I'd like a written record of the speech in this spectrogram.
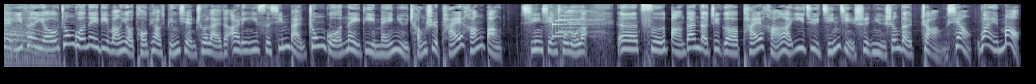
日，一份由中国内地网友投票评选出来的二零一四新版中国内地美女城市排行榜。新鲜出炉了，呃，此榜单的这个排行啊，依据仅仅是女生的长相外貌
